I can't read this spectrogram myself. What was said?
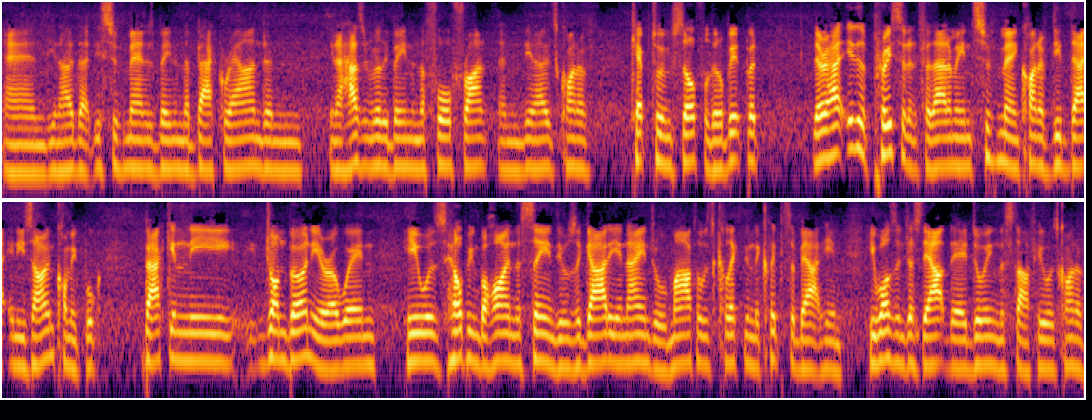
and you know that this Superman has been in the background and you know hasn't really been in the forefront, and you know it's kind of kept to himself a little bit. But there is a precedent for that. I mean, Superman kind of did that in his own comic book back in the John Byrne era when he was helping behind the scenes. He was a guardian angel. Martha was collecting the clips about him. He wasn't just out there doing the stuff. He was kind of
